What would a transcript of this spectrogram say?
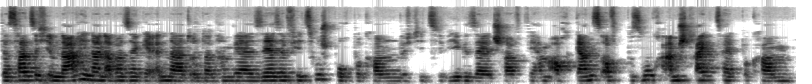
Das hat sich im Nachhinein aber sehr geändert und dann haben wir sehr, sehr viel Zuspruch bekommen durch die Zivilgesellschaft. Wir haben auch ganz oft Besuch am Streikzeit bekommen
